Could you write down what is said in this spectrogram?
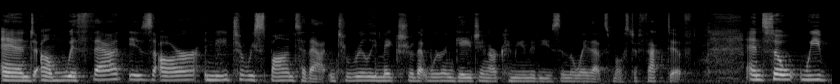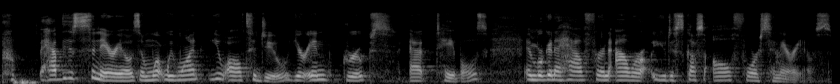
and um, with that is our need to respond to that and to really make sure that we're engaging our communities in the way that's most effective. And so we have these scenarios, and what we want you all to do, you're in groups at tables, and we're going to have for an hour, you discuss all four scenarios.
